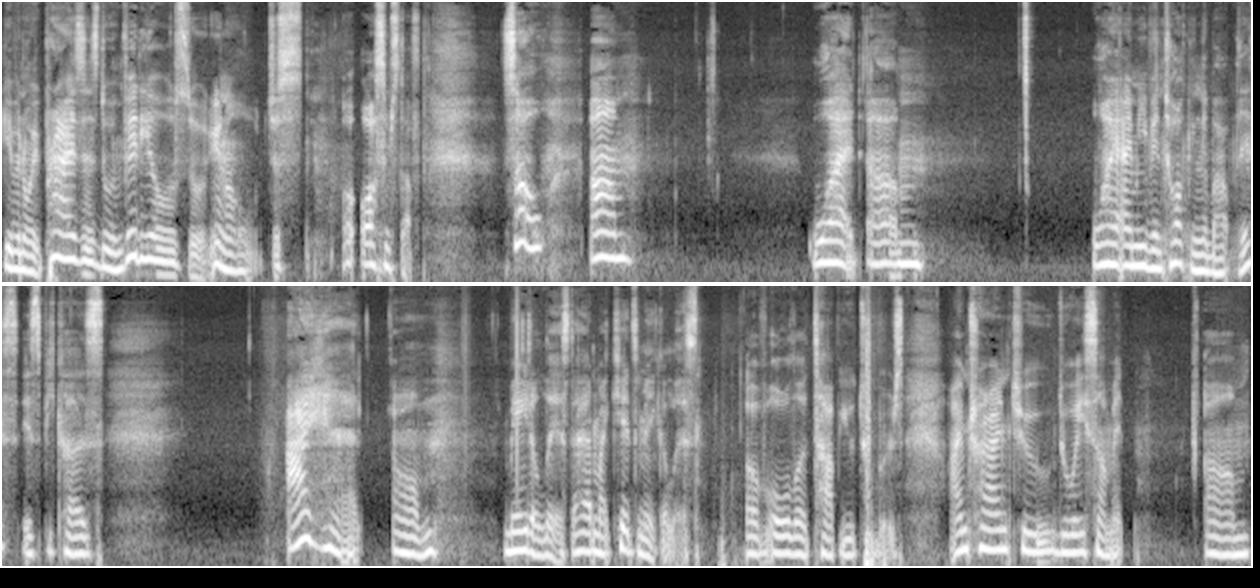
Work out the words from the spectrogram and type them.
giving away prizes, doing videos, you know, just awesome stuff. So, um, what um why I'm even talking about this is because I had um made a list. I had my kids make a list of all the top YouTubers. I'm trying to do a summit um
